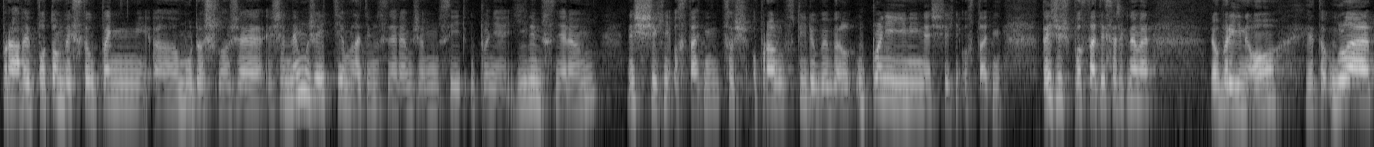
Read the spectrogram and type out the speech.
právě po tom vystoupení uh, mu došlo, že, že nemůže jít tímhle tím směrem, že musí jít úplně jiným směrem než všichni ostatní, což opravdu v té době byl úplně jiný než všichni ostatní. Teď už v podstatě se řekneme, dobrý, no, je to úlet,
